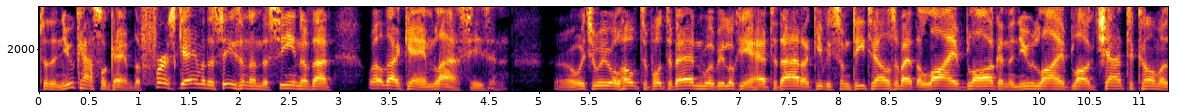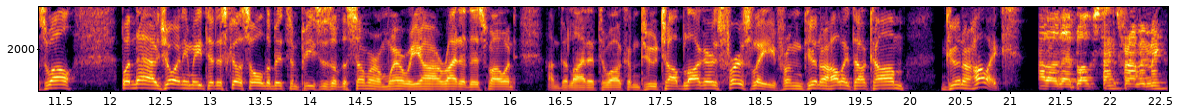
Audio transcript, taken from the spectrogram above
to the Newcastle game, the first game of the season and the scene of that, well, that game last season. Uh, which we will hope to put to bed, and we'll be looking ahead to that. I'll give you some details about the live blog and the new live blog chat to come as well. But now, joining me to discuss all the bits and pieces of the summer and where we are right at this moment, I'm delighted to welcome two top bloggers. Firstly, from Goonerholic.com, Goonerholic. Hello there, blogs. Thanks for having me.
